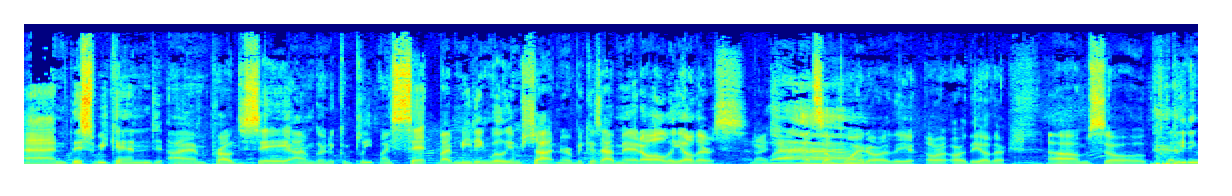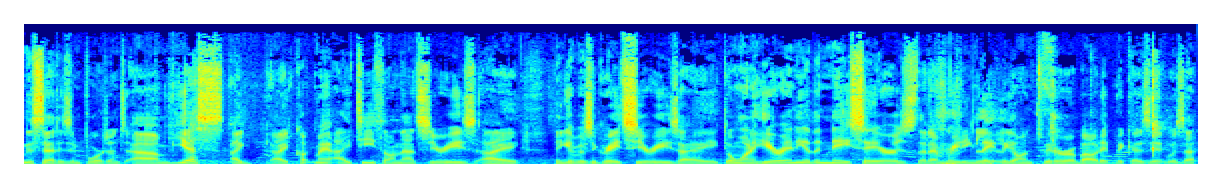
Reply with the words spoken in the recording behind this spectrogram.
And this weekend, I'm proud to say I'm going to complete my set by meeting William Shatner because I've met all the others nice. at some point or the or, or the other. Um, so completing the set is important. Um, yes, I, I cut my eye teeth on that series. I think it was a great series. I don't want to hear any of the naysayers that I'm reading lately on Twitter about it because it was a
